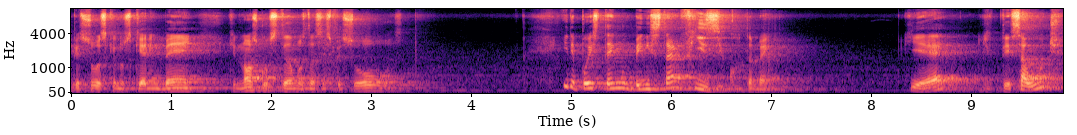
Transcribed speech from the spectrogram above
pessoas que nos querem bem, que nós gostamos dessas pessoas. E depois tem um bem-estar físico também, que é de ter saúde,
